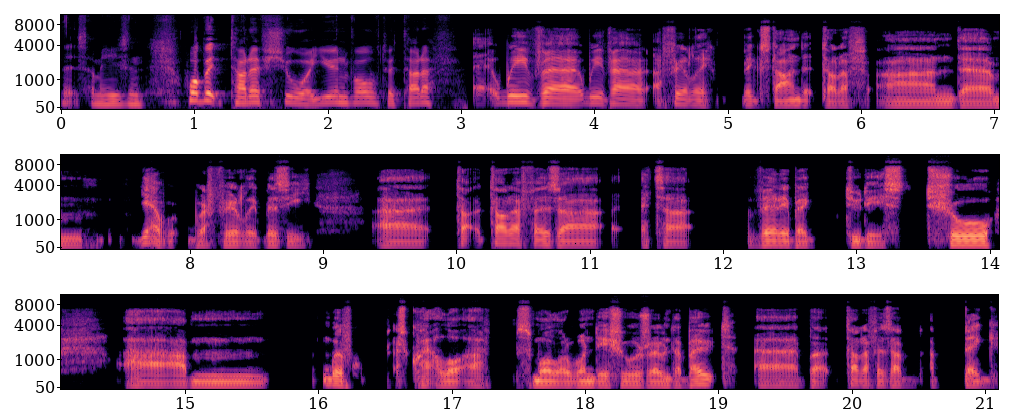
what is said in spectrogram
It's amazing. What about Turriff Show? Are you involved with Turriff? Uh, we've uh, we've a, a, fairly big stand at Turriff, and um, yeah, we're fairly busy. Uh, Turriff is a it's a very big two day show. Um, we've there's quite a lot of smaller one day shows round about, uh, but Turriff is a, a big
